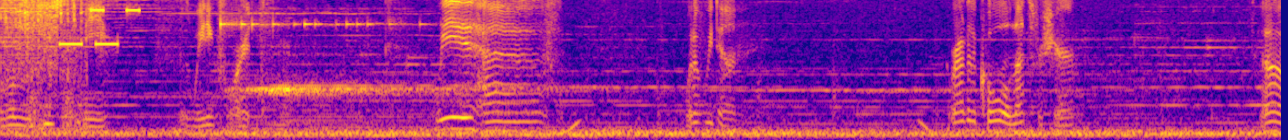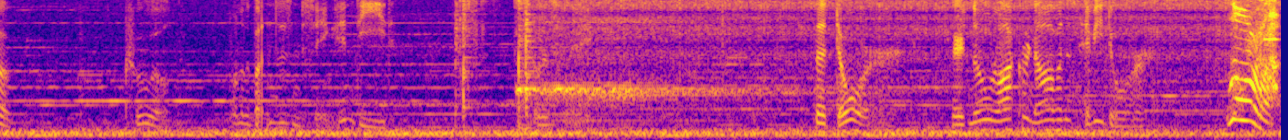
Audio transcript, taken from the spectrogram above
That one a little loose to me. I was waiting for it. We have... What have we done? We're out of the coal, that's for sure. Oh. Cool. One of the buttons is missing. Indeed. Let's go this way. The door. There's no lock or knob on this heavy door. Laura!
